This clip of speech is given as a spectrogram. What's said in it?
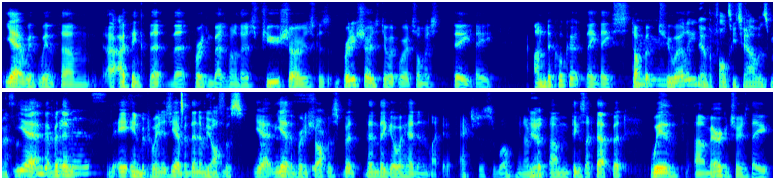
yeah, with with um, I I think that that Breaking Bad is one of those few shows because British shows do it where it's almost they they undercook it. They they stop it Mm. too early. yeah, the Fawlty Towers method. Yeah, but then Inbetweeners. between is yeah, but then The Office. yeah, yeah, the British yeah. Office, but then they go ahead and like extras as well, you know, Yeah. but um, things like that. But with uh, American shows, they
